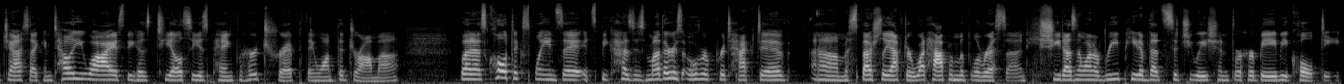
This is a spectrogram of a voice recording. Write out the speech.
Jess, I can tell you why. It's because TLC is paying for her trip. They want the drama. But as Colt explains it, it's because his mother is overprotective, um, especially after what happened with Larissa. And she doesn't want a repeat of that situation for her baby Colty.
